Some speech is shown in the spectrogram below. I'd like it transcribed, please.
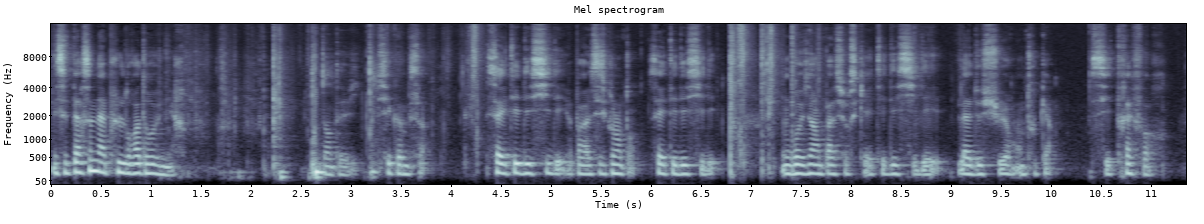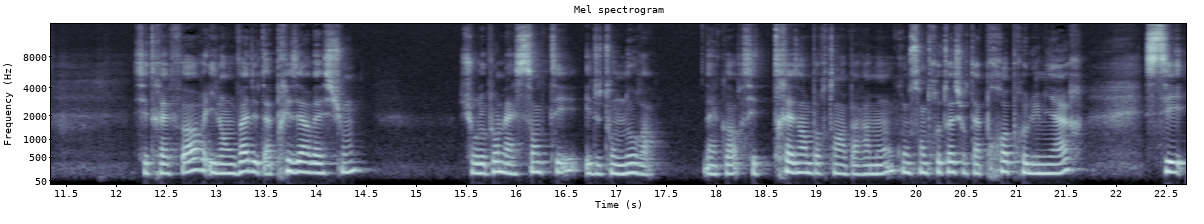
Mais cette personne n'a plus le droit de revenir dans ta vie. C'est comme ça. Ça a été décidé. C'est ce que j'entends. Ça a été décidé. On revient pas sur ce qui a été décidé là-dessus, en tout cas. C'est très fort. C'est très fort. Il en va de ta préservation sur le plan de la santé et de ton aura. D'accord? C'est très important apparemment. Concentre-toi sur ta propre lumière c'est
